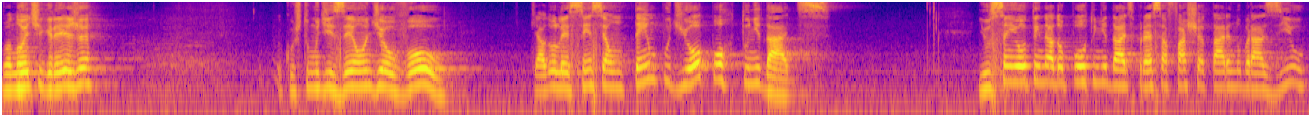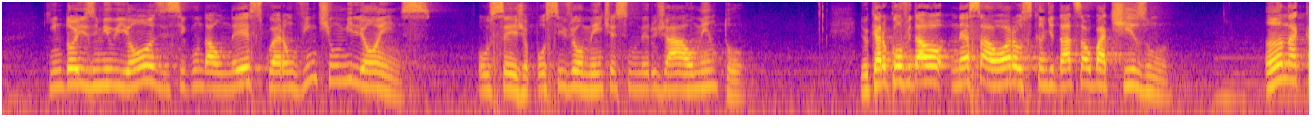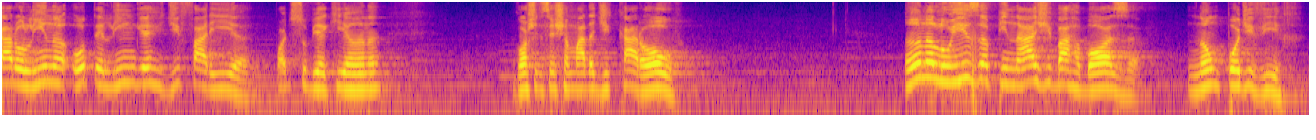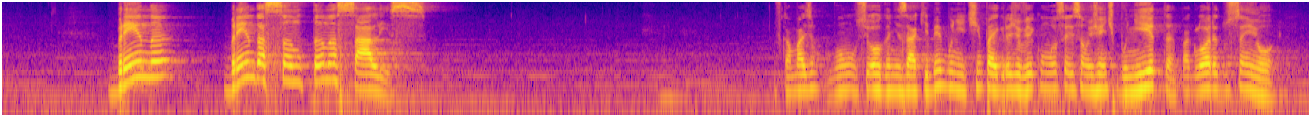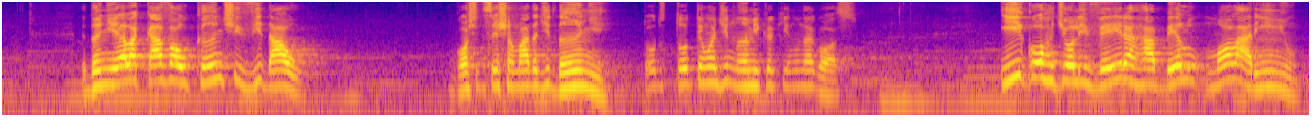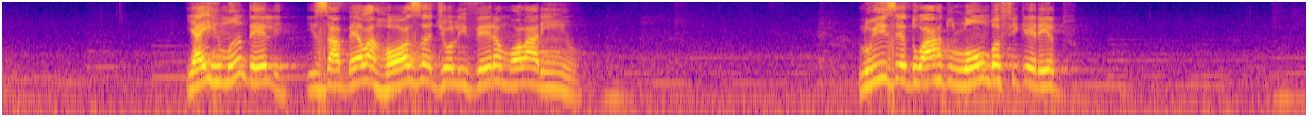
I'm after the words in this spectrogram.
Boa noite, igreja. Eu costumo dizer onde eu vou que a adolescência é um tempo de oportunidades. E o Senhor tem dado oportunidades para essa faixa etária no Brasil, que em 2011, segundo a Unesco, eram 21 milhões. Ou seja, possivelmente esse número já aumentou. Eu quero convidar nessa hora os candidatos ao batismo. Ana Carolina Otelinger de Faria. Pode subir aqui, Ana. Gosta de ser chamada de Carol. Ana Luísa Pinage Barbosa. Não pôde vir. Brenda, Brenda Santana Sales. Ficar mais, vamos se organizar aqui bem bonitinho para a igreja ver como vocês são gente bonita, para a glória do Senhor. Daniela Cavalcante Vidal. Gosta de ser chamada de Dani. Todo, todo tem uma dinâmica aqui no negócio. Igor de Oliveira Rabelo Molarinho. E a irmã dele, Isabela Rosa de Oliveira Molarinho. Luiz Eduardo Lomba Figueiredo.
